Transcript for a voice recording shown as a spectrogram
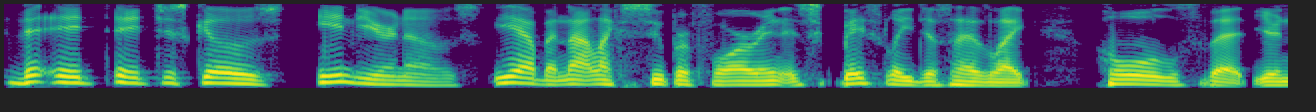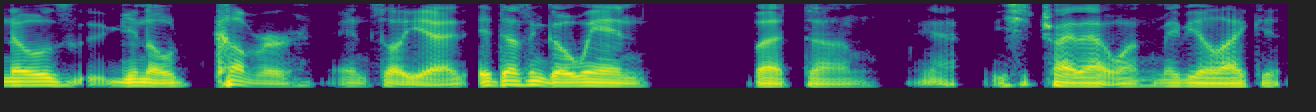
the, it it just goes into your nose. Yeah, but not like super far in. It's basically just has like holes that your nose, you know, cover. And so yeah, it doesn't go in. But um yeah, you should try that one. Maybe you'll like it.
